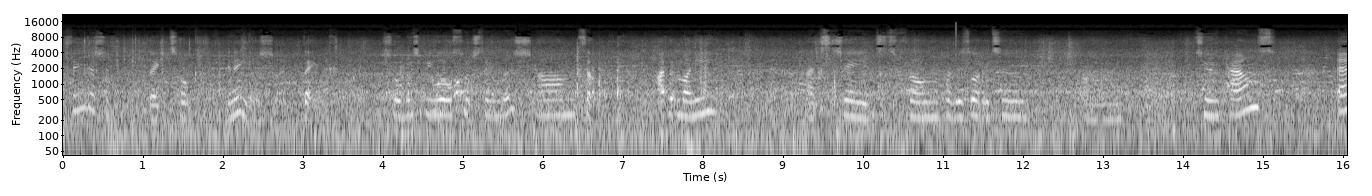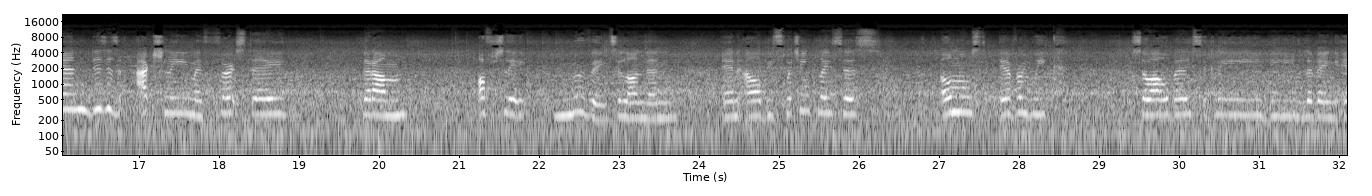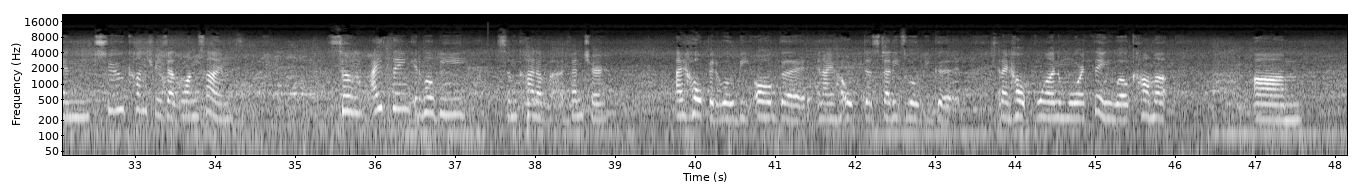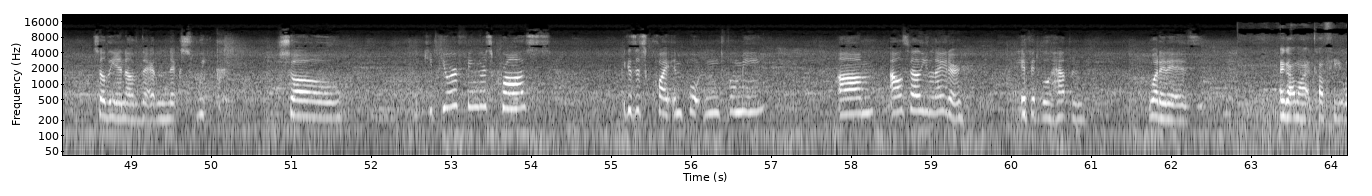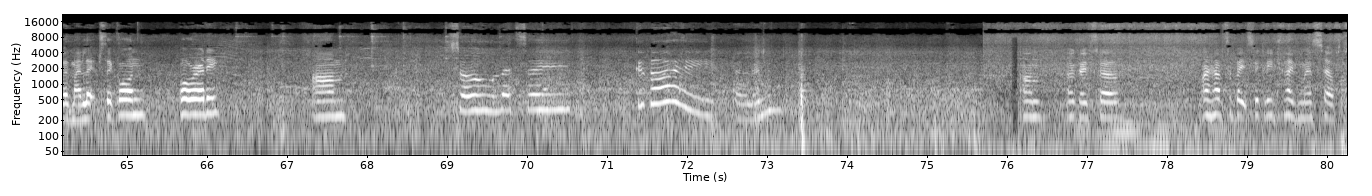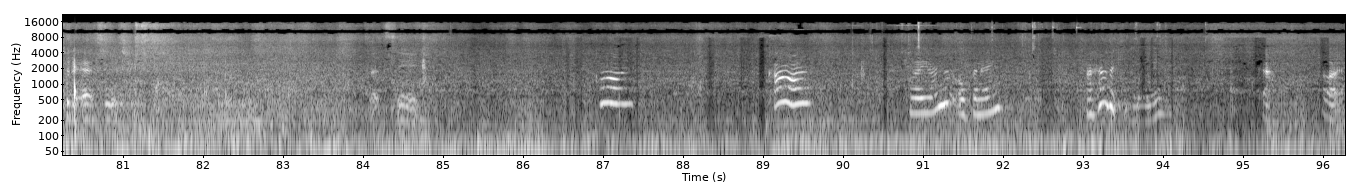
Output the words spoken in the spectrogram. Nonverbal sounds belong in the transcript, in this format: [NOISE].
I think I should like talk in English, I think. So basically we'll switch to English. Um, so, I put money exchanged from Polish zloty to um, two pounds and this is actually my first day that I'm officially moving to London and I'll be switching places almost every week so I'll basically be living in two countries at one time. So I think it will be some kind of adventure. I hope it will be all good and I hope the studies will be good and I hope one more thing will come up um, till the end of the next week. So keep your fingers crossed because it's quite important for me um, I'll tell you later if it will happen what it is. I got my coffee with my lipstick on already. Um, so let's say goodbye Ellen. Um okay so I have to basically drive myself to the airport. Let's see come on come on opening. I have the key yeah. All right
